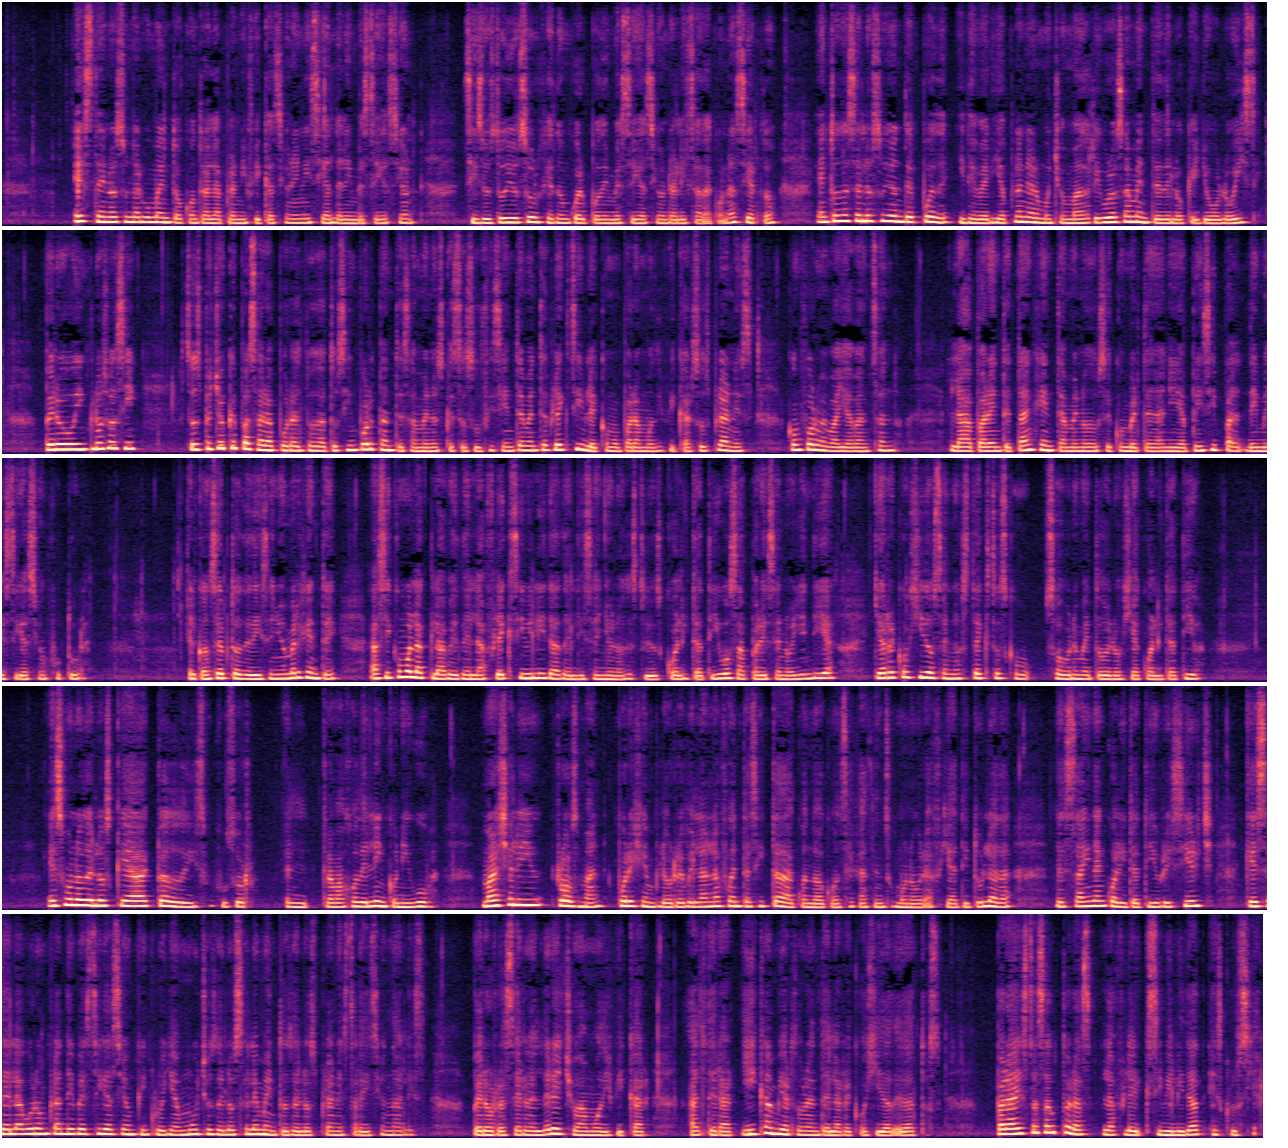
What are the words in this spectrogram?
Este no es un argumento contra la planificación inicial de la investigación. Si su estudio surge de un cuerpo de investigación realizada con acierto, entonces el estudiante puede y debería planear mucho más rigurosamente de lo que yo lo hice. Pero incluso así, sospecho que pasará por alto datos importantes a menos que sea suficientemente flexible como para modificar sus planes conforme vaya avanzando. La aparente tangente a menudo se convierte en la línea principal de investigación futura. El concepto de diseño emergente, así como la clave de la flexibilidad del diseño en los estudios cualitativos, aparecen hoy en día ya recogidos en los textos sobre metodología cualitativa. Es uno de los que ha actuado de difusor el trabajo de Lincoln y Guba. Marshall y Rosman, por ejemplo, revelan la fuente citada cuando aconsejan en su monografía titulada Design and Qualitative Research que se elabora un plan de investigación que incluya muchos de los elementos de los planes tradicionales, pero reserva el derecho a modificar, alterar y cambiar durante la recogida de datos. Para estas autoras, la flexibilidad es crucial.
